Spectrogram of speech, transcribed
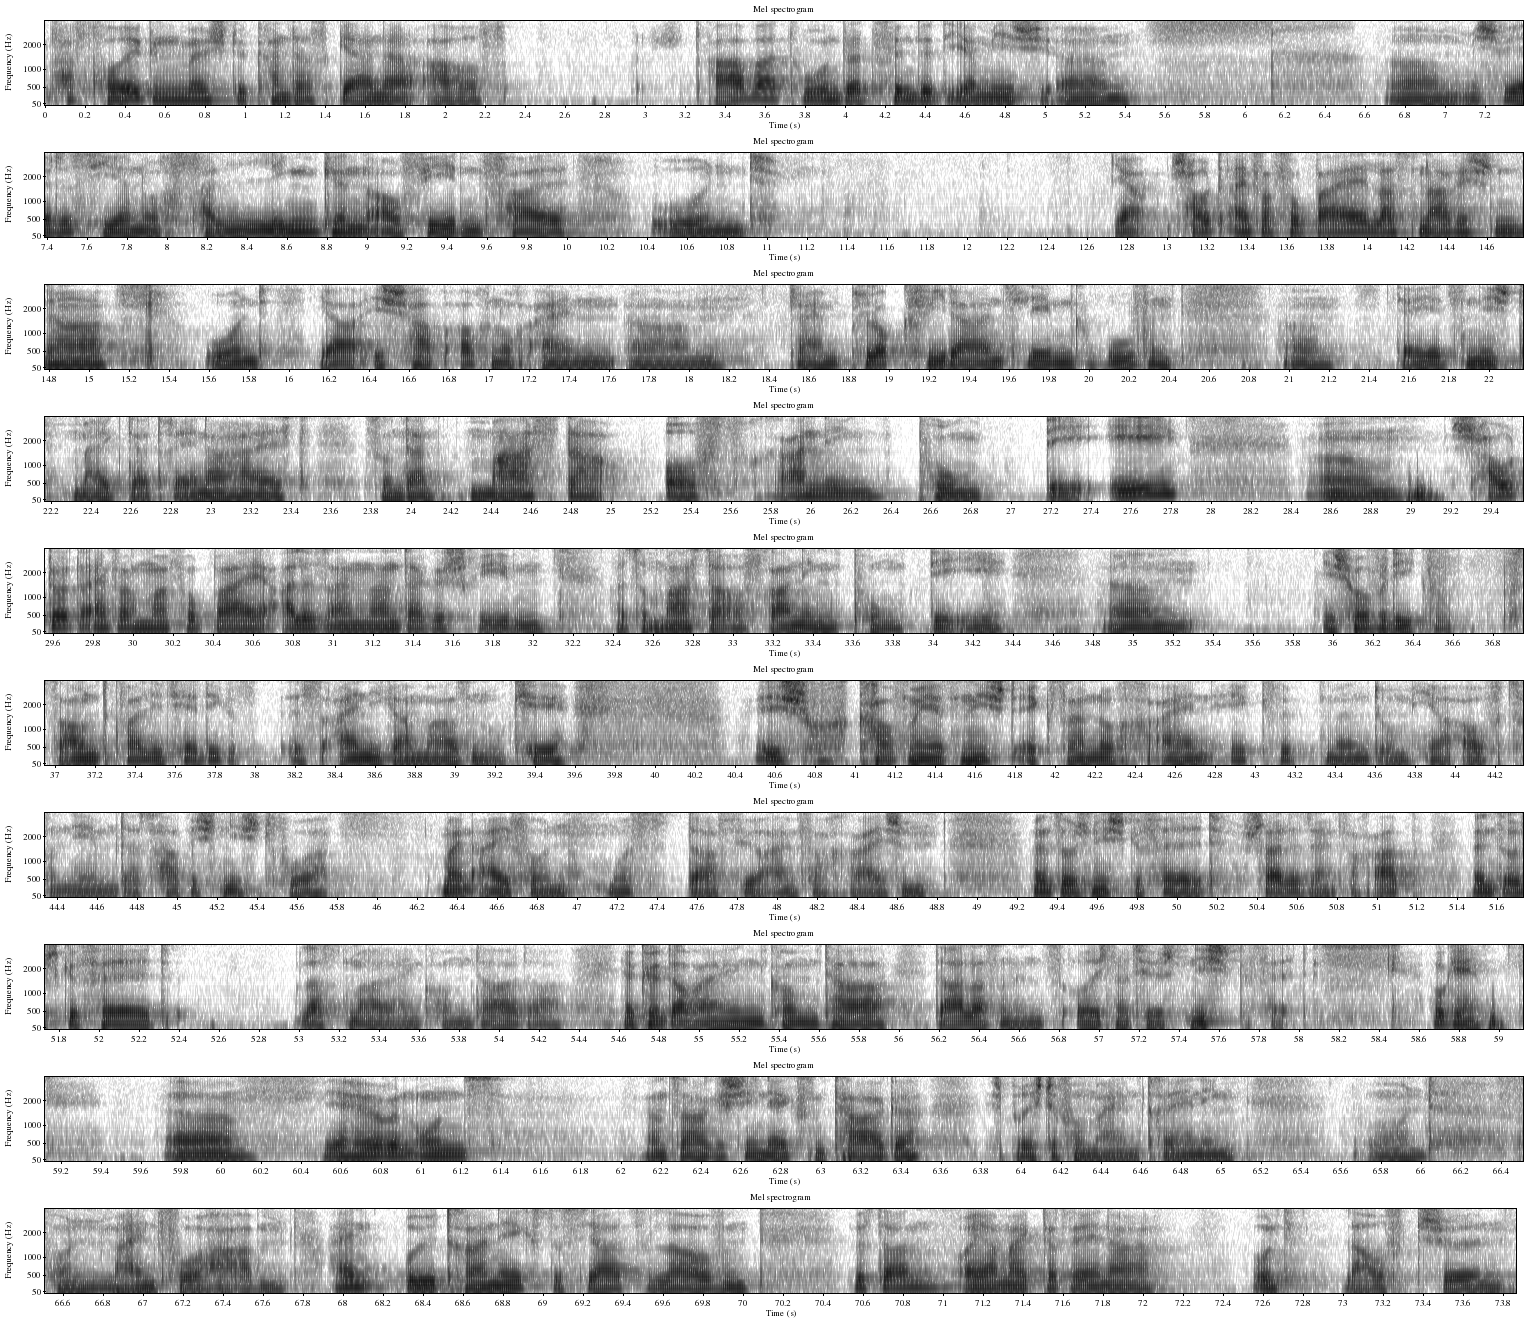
verfolgen möchte, kann das gerne auf Strava tun. Dort findet ihr mich. Ähm, ich werde es hier noch verlinken auf jeden Fall. Und ja, schaut einfach vorbei, lasst Nachrichten da. Und ja, ich habe auch noch einen ähm, kleinen Blog wieder ins Leben gerufen, ähm, der jetzt nicht Mike der Trainer heißt, sondern masterofrunning.de. Ähm, schaut dort einfach mal vorbei, alles aneinander geschrieben, also masterofrunning.de. Ähm, ich hoffe, die Soundqualität ist einigermaßen okay. Ich kaufe mir jetzt nicht extra noch ein Equipment, um hier aufzunehmen. Das habe ich nicht vor. Mein iPhone muss dafür einfach reichen. Wenn es euch nicht gefällt, schaltet einfach ab. Wenn es euch gefällt, lasst mal einen Kommentar da. Ihr könnt auch einen Kommentar da lassen, wenn es euch natürlich nicht gefällt. Okay, äh, wir hören uns. Dann sage ich die nächsten Tage. Ich berichte von meinem Training und von meinen Vorhaben, ein Ultra nächstes Jahr zu laufen. Bis dann, euer Mike der Trainer und lauft schön.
